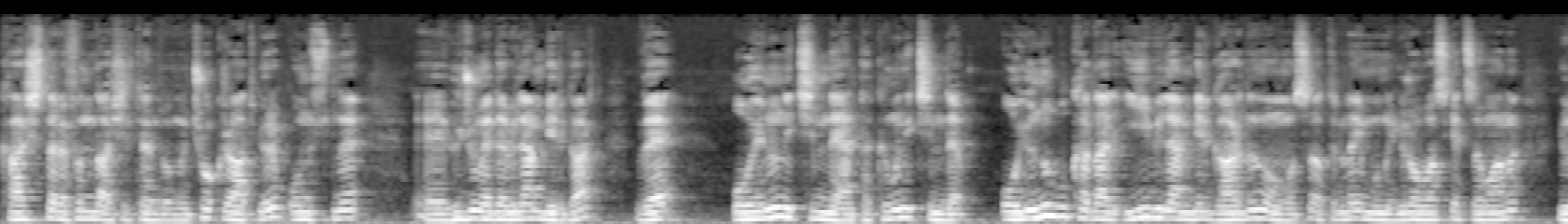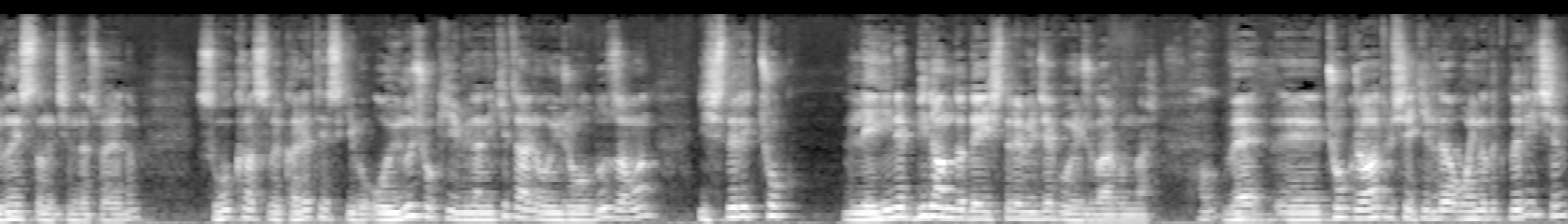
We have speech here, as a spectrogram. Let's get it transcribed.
karşı tarafın da aşil tendonunu çok rahat görüp onun üstüne e, hücum edebilen bir guard ve oyunun içinde yani takımın içinde oyunu bu kadar iyi bilen bir gardın olması hatırlayın bunu Eurobasket zamanı Yunanistan için de söyledim. Sulukas ve Kalates gibi oyunu çok iyi bilen iki tane oyuncu olduğu zaman işleri çok lehine bir anda değiştirebilecek oyuncular bunlar. Ve e, çok rahat bir şekilde oynadıkları için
